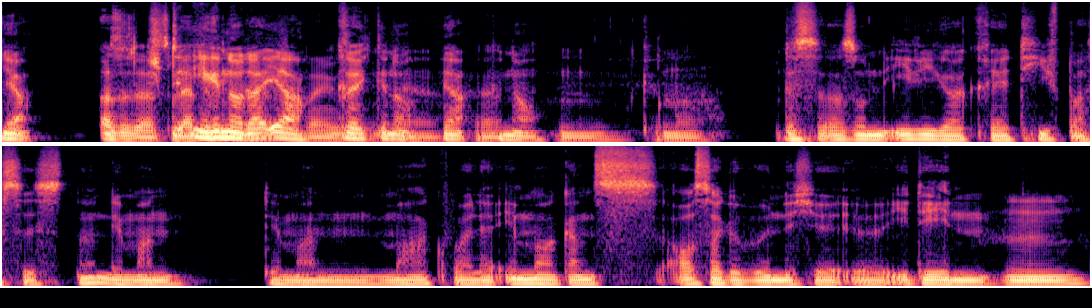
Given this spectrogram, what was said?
Ja. Also das Ste- genau, da- ja, korrekt, genau, ja, genau. Hm, genau. Das ist so ein ewiger Kreativbassist, ne, den man, den man mag, weil er immer ganz außergewöhnliche äh, Ideen Hm,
